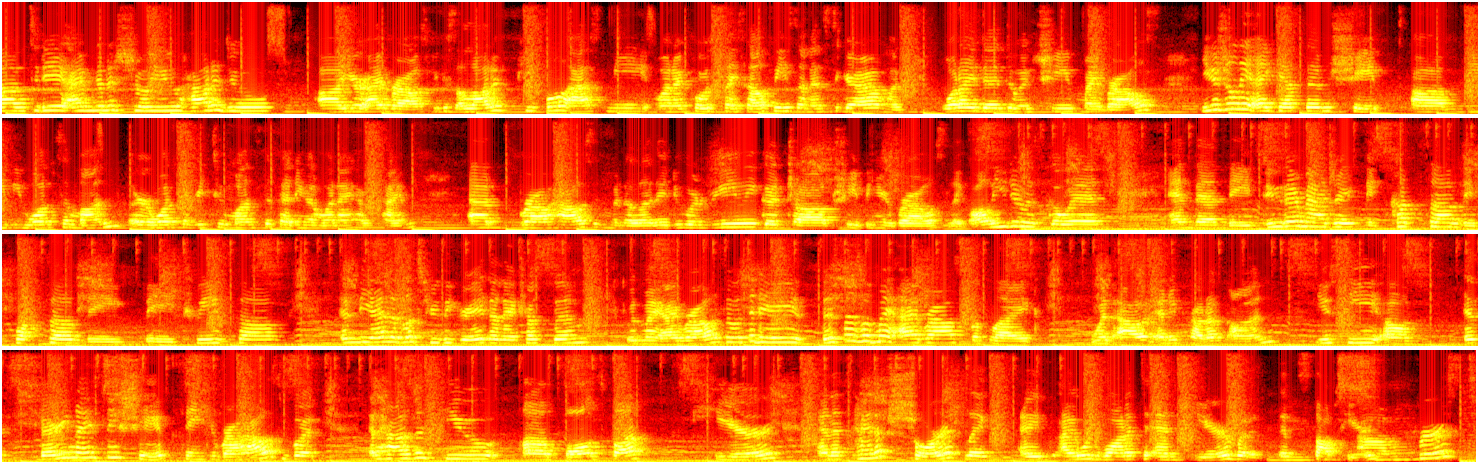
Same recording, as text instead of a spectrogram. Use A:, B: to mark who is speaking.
A: I'm gonna show you how to do uh, your eyebrows because a lot of people ask me when I post my selfies on Instagram what I did to achieve my brows. Usually I get them shaped um, maybe once a month or once every two months depending on when I have time. At Brow House in Manila, they do a really good job shaping your brows. Like all you do is go in and then they do their magic, they cut some, they pluck some, they, they tweeze some in the end, it looks really great and I trust them with my eyebrows. So today, this is what my eyebrows look like without any product on. You see, um, it's very nicely shaped, thank you Brow House, but it has a few uh, bald spots here and it's kind of short, like I, I would want it to end here, but it, it stops here. Um, first,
